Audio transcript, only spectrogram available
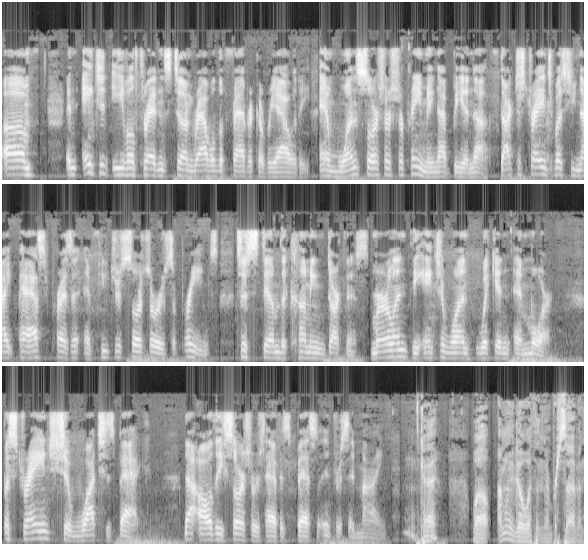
Um, an ancient evil threatens to unravel the fabric of reality, and one sorcerer supreme may not be enough. Doctor Strange must unite past, present, and future sorcerer supremes to stem the coming darkness. Merlin, the ancient one, Wiccan, and more. But Strange should watch his back. Not all these sorcerers have his best interests in mind. Okay. Well, I'm going to go with the number seven.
